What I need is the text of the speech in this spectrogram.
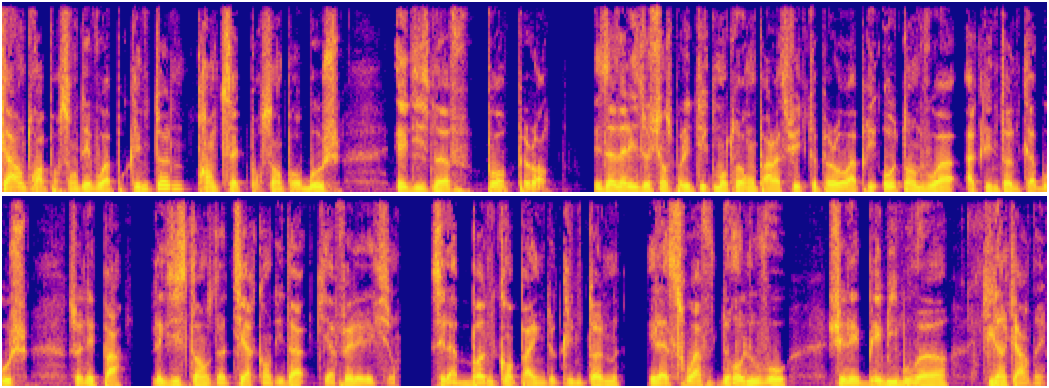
43% des voix pour Clinton, 37% pour Bush et 19% pour Perot. Les analyses de sciences politiques montreront par la suite que Perot a pris autant de voix à Clinton qu'à Bush. Ce n'est pas l'existence d'un tiers candidat qui a fait l'élection. C'est la bonne campagne de Clinton et la soif de renouveau chez les baby-boomers qu'il incarnait.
